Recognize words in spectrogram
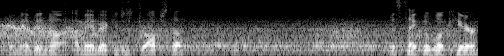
Okay, maybe not. Maybe I can just drop stuff. Let's take a look here.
